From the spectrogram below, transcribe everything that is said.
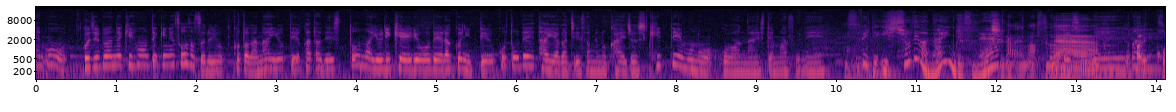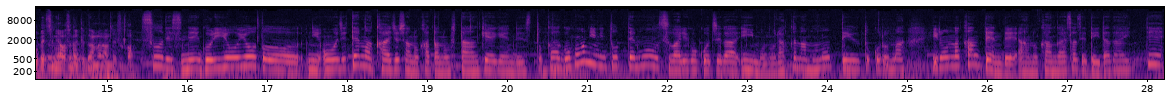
でもうご自分で基本的に操作することがないよっていう方ですと、まあ、より軽量で楽にっていうことでタイヤが小さめの介助式っていうものをご案内してますね。すべて一緒ではないんですね。違いますそうねですね。やっぱり個別に合わせなきゃダメなんですか？そうですね。ご利用用途に応じて、まあ、介助者の方の負担軽減ですとか、ご本人にとっても座り心地がいいもの楽なものっていうところ、まあ、いろんな観点であの考えさせていただいて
